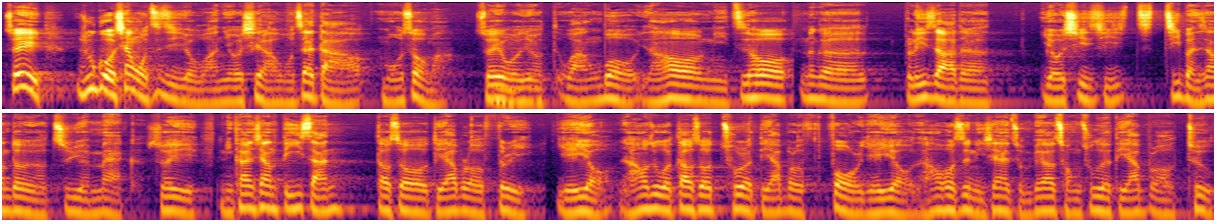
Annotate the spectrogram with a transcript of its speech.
所以如果像我自己有玩游戏啊，我在打魔兽嘛，所以我有玩 WoW，、然后你之后那个 Blizzard 的游戏基基本上都有支援 Mac，所以你看像 D 三，到时候 Diablo Three 也有，然后如果到时候出了 Diablo Four 也有，然后或是你现在准备要重出的 Diablo Two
